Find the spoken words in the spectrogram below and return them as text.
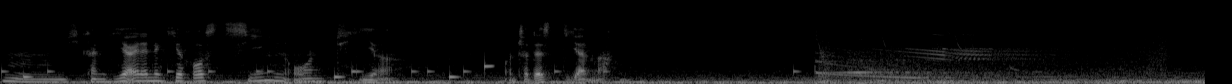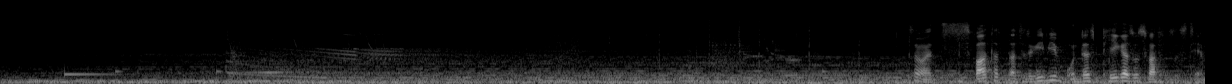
Hm, ich kann hier eine Energie rausziehen und hier. Und stattdessen die anmachen. So, jetzt das Warten Artilleriebeam und das Pegasus Waffensystem.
